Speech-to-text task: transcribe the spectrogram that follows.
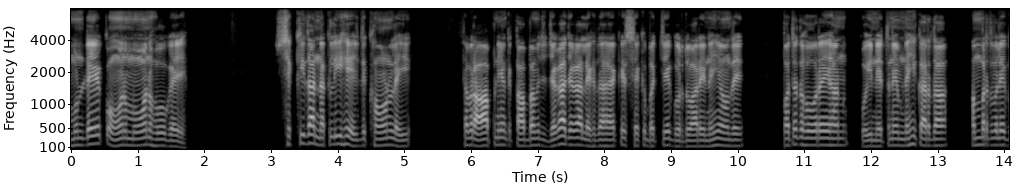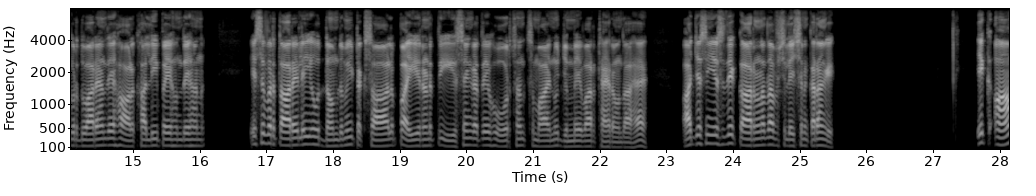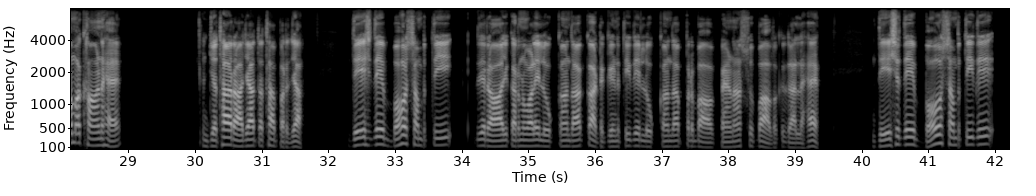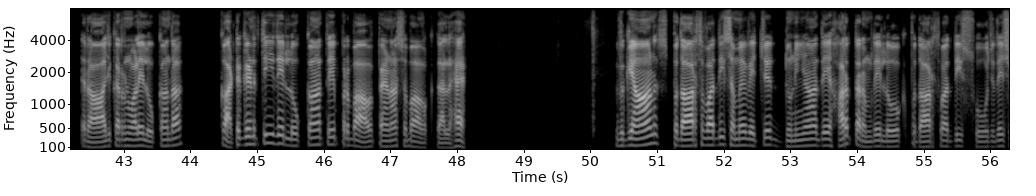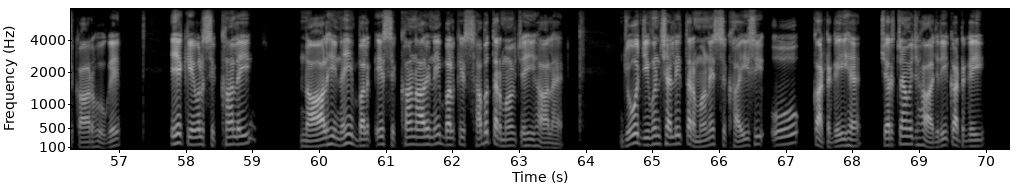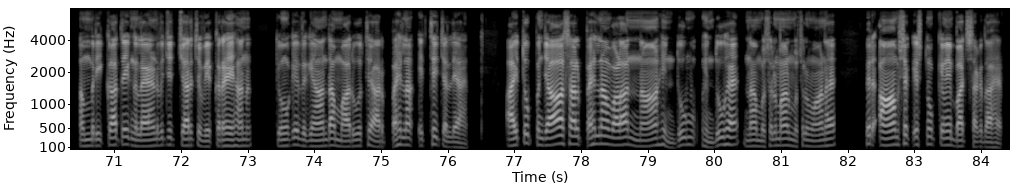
ਮੁੰਡੇ ਘੋਣ ਮੋਨ ਹੋ ਗਏ। ਸਿੱਖੀ ਦਾ ਨਕਲੀ ਹੇਜ ਦਿਖਾਉਣ ਲਈ ਸਭਰਾ ਆਪਣੀਆਂ ਕਿਤਾਬਾਂ ਵਿੱਚ ਜਗ੍ਹਾ ਜਗ੍ਹਾ ਲਿਖਦਾ ਹੈ ਕਿ ਸਿੱਖ ਬੱਚੇ ਗੁਰਦੁਆਰੇ ਨਹੀਂ ਆਉਂਦੇ, ਪਤਤ ਹੋ ਰਹੇ ਹਨ, ਕੋਈ ਨਿਤਨੇਮ ਨਹੀਂ ਕਰਦਾ, ਅੰਮ੍ਰਿਤ ਵੇਲੇ ਗੁਰਦੁਆਰਿਆਂ ਦੇ ਹਾਲ ਖਾਲੀ ਪਏ ਹੁੰਦੇ ਹਨ। ਇਸ ਵਰਤਾਰੇ ਲਈ ਉਹ ਦਮਦਮੀ ਟਕਸਾਲ, ਭਾਈ ਰਣਧੀਰ ਸਿੰਘ ਅਤੇ ਹੋਰ ਸੰਤ ਸਮਾਜ ਨੂੰ ਜ਼ਿੰਮੇਵਾਰ ਠਹਿਰਾਉਂਦਾ ਹੈ। ਅੱਜ ਅਸੀਂ ਇਸ ਦੇ ਕਾਰਨਾਂ ਦਾ ਵਿਸ਼ਲੇਸ਼ਣ ਕਰਾਂਗੇ। ਇੱਕ ਆਮ ਅਖਾਣ ਹੈ ਜਥਾ, ਰਾਜਾ ਤਥਾ ਪ੍ਰਜਾ। ਦੇਸ਼ ਦੇ ਬਹੁਤ ਸੰਪਤੀ ਦੇ ਰਾਜ ਕਰਨ ਵਾਲੇ ਲੋਕਾਂ ਦਾ ਘੱਟ ਗਿਣਤੀ ਦੇ ਲੋਕਾਂ ਦਾ ਪ੍ਰਭਾਵ ਪੈਣਾ ਸੁਭਾਵਿਕ ਗੱਲ ਹੈ। ਦੇਸ਼ ਦੇ ਬਹੁਤ ਸੰਪਤੀ ਦੇ ਰਾਜ ਕਰਨ ਵਾਲੇ ਲੋਕਾਂ ਦਾ ਘੱਟ ਗਿਣਤੀ ਦੇ ਲੋਕਾਂ ਤੇ ਪ੍ਰਭਾਵ ਪੈਣਾ ਸੁਭਾਵਿਕ ਗੱਲ ਹੈ। ਵਿਗਿਆਨ ਪਦਾਰਥਵਾਦੀ ਸਮੇਂ ਵਿੱਚ ਦੁਨੀਆ ਦੇ ਹਰ ਧਰਮ ਦੇ ਲੋਕ ਪਦਾਰਥਵਾਦੀ ਸੋਚ ਦੇ ਸ਼ਿਕਾਰ ਹੋ ਗਏ। ਇਹ ਕੇਵਲ ਸਿੱਖਾਂ ਲਈ ਨਾਲ ਹੀ ਨਹੀਂ ਬਲਕਿ ਇਹ ਸਿੱਖਾਂ ਨਾਲ ਹੀ ਨਹੀਂ ਬਲਕਿ ਸਭ ਧਰਮਾਂ ਵਿੱਚ ਇਹੀ ਹਾਲ ਹੈ। ਜੋ ਜੀਵਨ ਸ਼ੈਲੀ ਧਰਮਾਂ ਨੇ ਸਿਖਾਈ ਸੀ, ਉਹ ਘਟ ਗਈ ਹੈ। ਚਰਚਾਂ ਵਿੱਚ ਹਾਜ਼ਰੀ ਘਟ ਗਈ। ਅਮਰੀਕਾ ਤੇ ਇੰਗਲੈਂਡ ਵਿੱਚ ਚਰਚ ਵਿਕ ਰਹੇ ਹਨ, ਕਿਉਂਕਿ ਵਿਗਿਆਨ ਦਾ ਮਾਰੂ ਹਥਿਆਰ ਪਹਿਲਾਂ ਇੱਥੇ ਚੱਲਿਆ ਹੈ। ਅੱਜ ਤੋਂ 50 ਸਾਲ ਪਹਿਲਾਂ ਵਾਲਾ ਨਾ ਹਿੰਦੂ ਹਿੰਦੂ ਹੈ, ਨਾ ਮੁਸਲਮਾਨ ਮੁਸਲਮਾਨ ਹੈ। ਫਿਰ ਆਮ ਸਿੱਖ ਇਸ ਤੋਂ ਕਿਵੇਂ ਬਚ ਸਕਦਾ ਹੈ?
